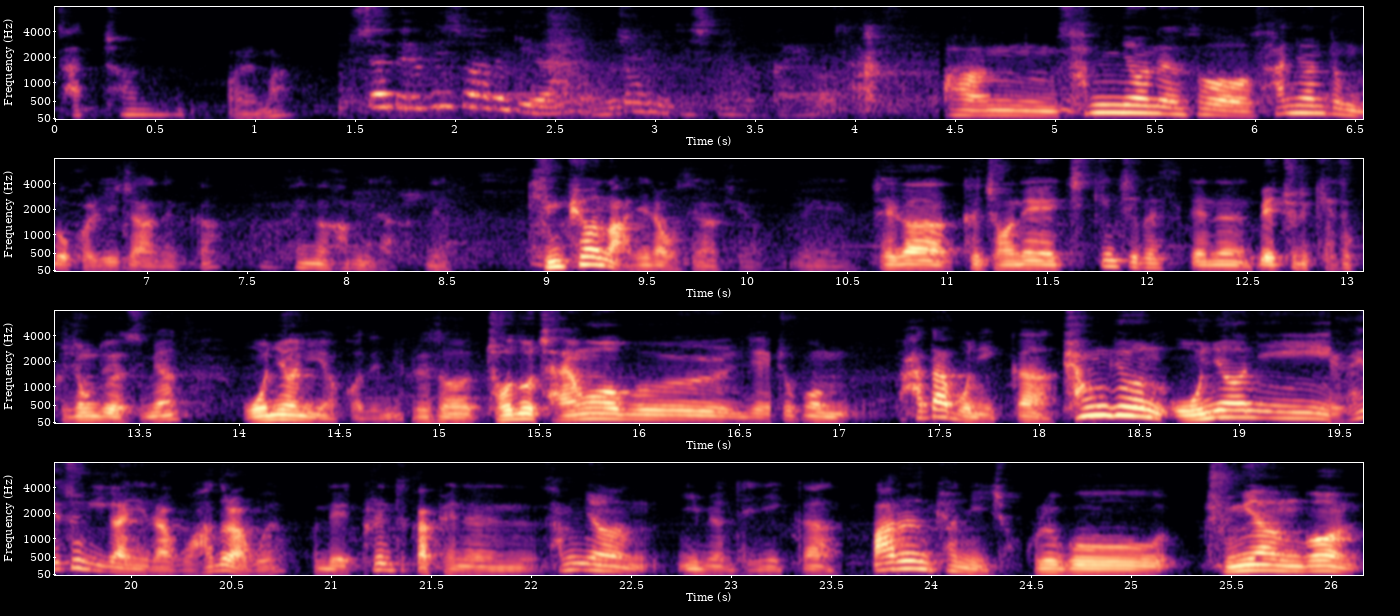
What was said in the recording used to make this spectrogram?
4천 얼마? 투자비를 회수하는 기간은 어느 정도 되시는 걸까요? 한 3년에서 4년 정도 걸리지 않을까 생각합니다. 네. 긴 편은 아니라고 생각해요. 네. 제가 그 전에 치킨집 했을 때는 매출이 계속 그 정도였으면 5년이었거든요. 그래서 저도 자영업을 이제 조금 하다 보니까 평균 5년이 회수 기간이라고 하더라고요. 근데 프린트 카페는 3년이면 되니까 빠른 편이죠. 그리고 중요한 건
